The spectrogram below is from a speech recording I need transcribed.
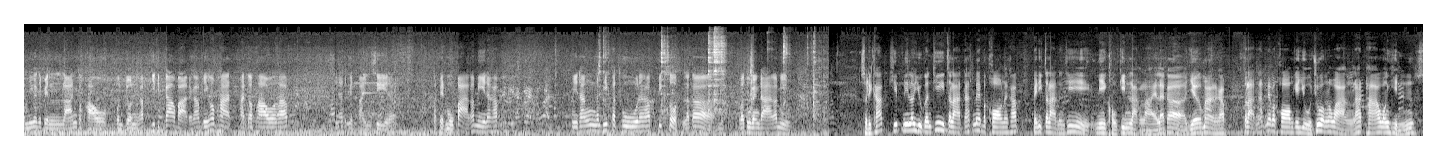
านนี้ก็จะเป็นร้านกะเพราคนจนนะครับ 29 บาทนะครับมีข้าผัดผัดกะเพราครับนี่น่าจะเป็นปลาอินทรีนะครับผัดเผ็ดหมูป่าก็มีนะครับ มีทั้งน้ำพริกปลาทูนะครับพริกสดแล้วก็ปลาทูแมงดาก็มี สวัสดีครับ คลิปนี้เราอยู่กันที่ตลาดนัดแม่ประคองนะครับ เป็นอีกตลาดหนึ่งที่มีของกินหลากหลายและก็เยอะมากนะครับตลาดนัดแม่ประคองจะอยู่ช่วงระหว่างลาดพร้าววังหินซ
